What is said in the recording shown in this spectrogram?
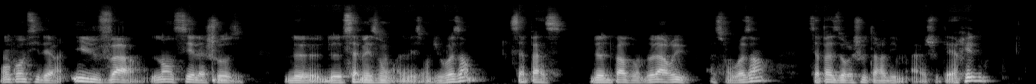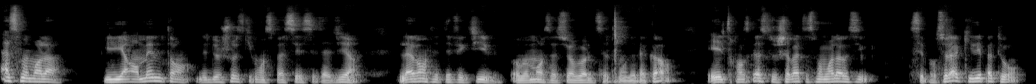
on considère, il va lancer la chose de, sa maison à la maison du voisin, ça passe de, pardon, de la rue à son voisin, ça passe de Reshut Aradim à Reshut Echid. À ce moment-là, il y a en même temps les deux choses qui vont se passer, c'est-à-dire la vente est effective au moment où ça survole, ça tout le d'accord, et il transgresse le Shabbat à ce moment-là aussi. C'est pour cela qu'il est pas tout.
